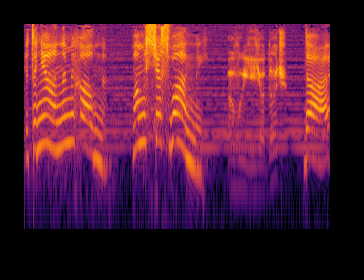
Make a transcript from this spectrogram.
это не Анна Михайловна. Мама сейчас в ванной. Вы ее дочь? Да.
